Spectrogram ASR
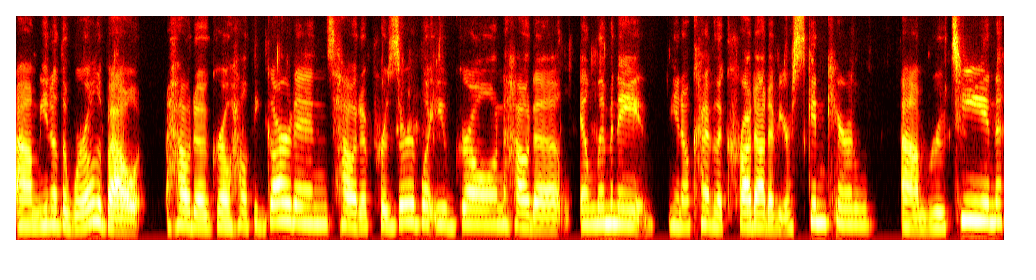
um, you know the world about how to grow healthy gardens, how to preserve what you've grown, how to eliminate, you know, kind of the crud out of your skincare um, routine,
